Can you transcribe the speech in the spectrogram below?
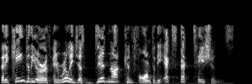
That he came to the earth and really just did not conform to the expectations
